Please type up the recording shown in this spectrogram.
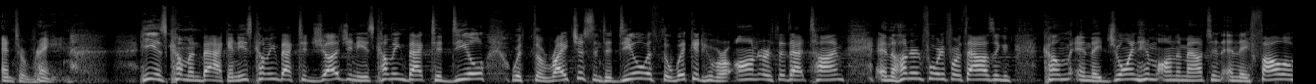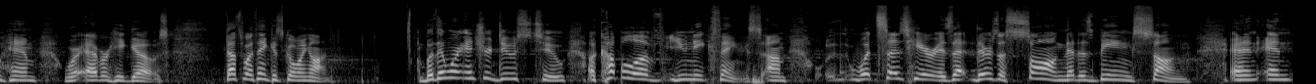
and to reign. He is coming back, and He's coming back to judge, and He is coming back to deal with the righteous and to deal with the wicked who were on earth at that time. And the 144,000 come and they join Him on the mountain and they follow Him wherever He goes. That's what I think is going on. But then we're introduced to a couple of unique things. Um, what says here is that there's a song that is being sung, and, and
